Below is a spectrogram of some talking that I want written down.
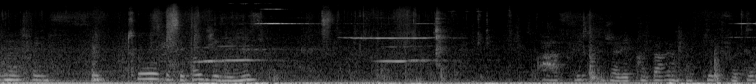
vous montrer une photo. Je sais pas où j'ai les j'avais préparé un papier de photos.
